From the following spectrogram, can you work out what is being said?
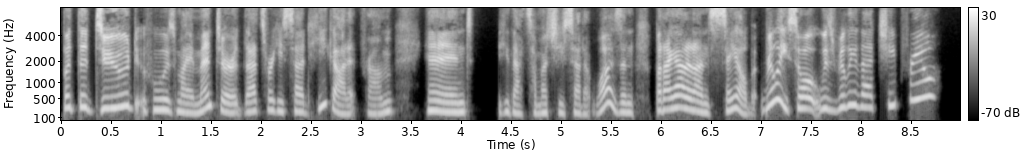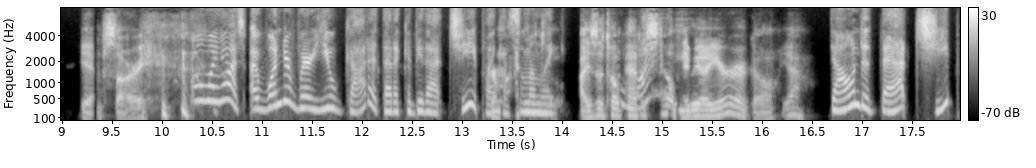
But the dude who was my mentor, that's where he said he got it from and he, that's how much he said it was and but I got it on sale. But really, so it was really that cheap for you? Yeah, I'm sorry. Oh my gosh. I wonder where you got it that it could be that cheap. Like if someone like iZotope had What? a sale maybe a year ago. Yeah. down to that cheap.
